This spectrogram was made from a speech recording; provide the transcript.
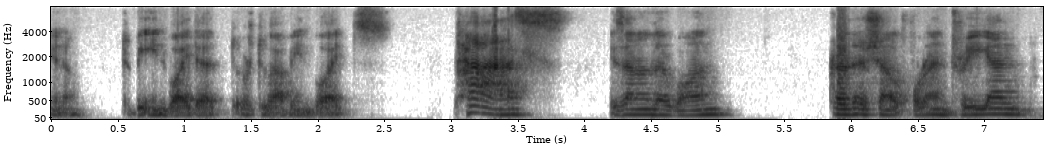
you know, to be invited or to have invites. Pass is another one, credential for entry. And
